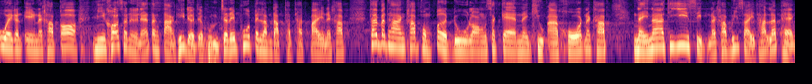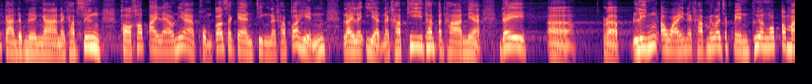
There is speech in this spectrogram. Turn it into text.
อวยกันเองนะครับ ก็มีข้อเสนอแนะต่างๆ ที่เดี๋ยวเดี๋ยวผมจะได้พูดเป็นลำดับถัดๆไปนะครับ ท่านประธานครับผมเปิดดูลองสแกนใน QR code นะครับ ในหน้าที่ 20 นะครับ วิสัยทัศน์และแผนการดำเนินงานนะครับ ซึ่งพอเข้าไปแล้วเนี่ยผมก็สแกนจริงนะครับ ก็เห็นรายละเอียดนะครับที่ท่านประธานเนี่ยได้ลิงก์เอาไว้นะครับไม่ว่าจะเป็นเพื่องบประม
